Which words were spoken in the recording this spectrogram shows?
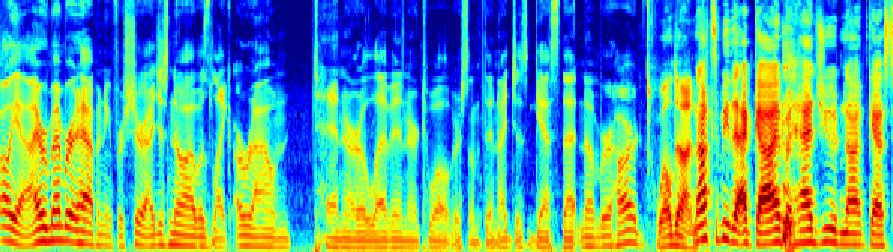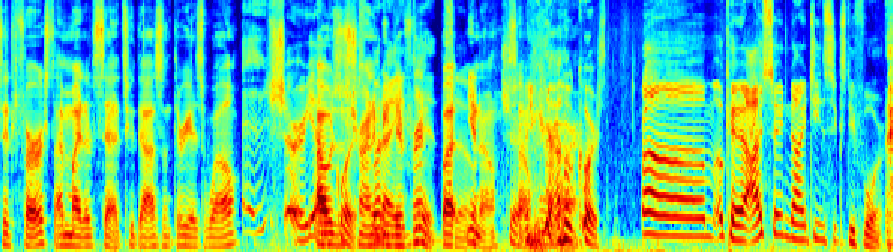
Oh yeah, I remember it happening for sure. I just know I was like around 10 or 11 or 12 or something. I just guessed that number hard. Well done. Not to be that guy, but had you not guessed it first, I might have said 2003 as well. Uh, sure, yeah. I of was just trying to be I different, did, but, so- you know, sure. so Yeah, of course. Um. Okay, I say 1964.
